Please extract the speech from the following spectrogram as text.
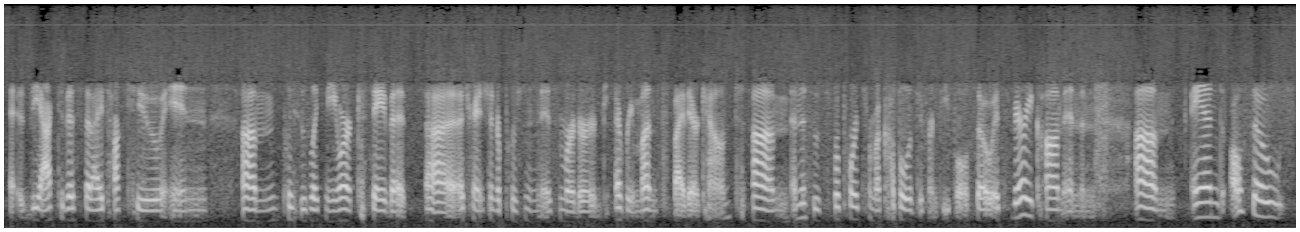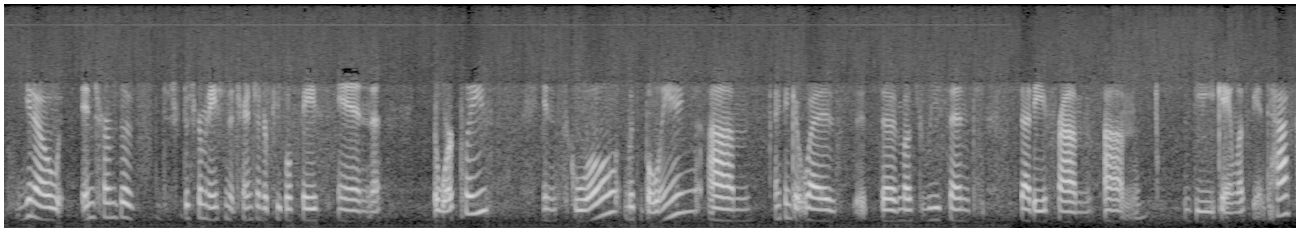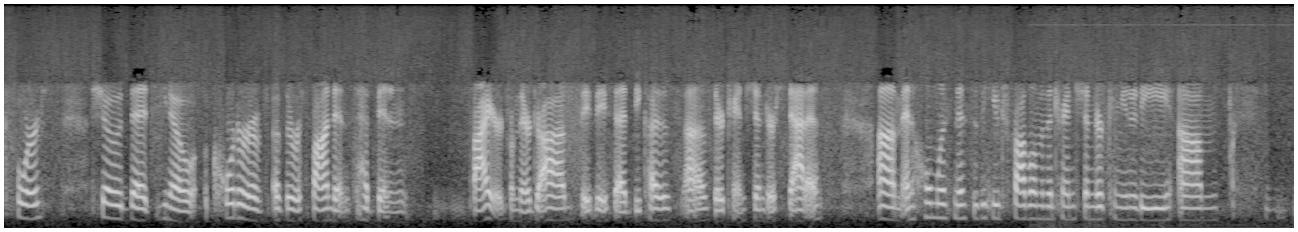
the activists that I talk to in um, places like New York say that uh, a transgender person is murdered every month by their count. Um, and this is reports from a couple of different people. So it's very common. And, um, and also, you know, in terms of discrimination that transgender people face in the workplace, in school, with bullying, um, I think it was the most recent study from um, the Gay and Lesbian Task Force showed that you know a quarter of, of the respondents had been fired from their jobs. They, they said because of their transgender status. Um, and homelessness is a huge problem in the transgender community, um,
